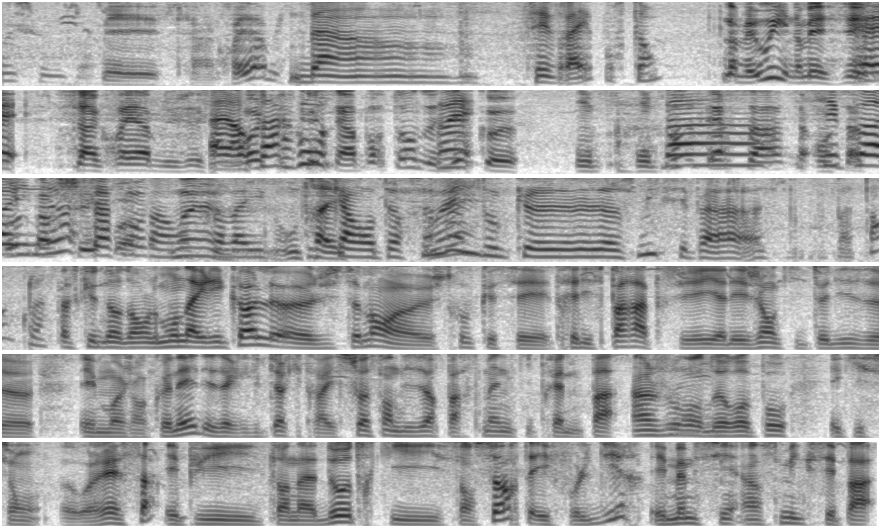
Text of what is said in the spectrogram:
beau SMIC. ouais. Mais c'est incroyable. Ben, c'est vrai pourtant. Non mais oui, non mais c'est Ouais. incroyable. Alors, Moi je par trouve contre- que c'est important de Ouais. dire que on, on peut Bah, faire ça, ça, pas peut une- marcher. ça quoi. Enfin, Ouais. on travaille On travaille. 40 heures semaine, Ouais. donc euh, un SMIC, c'est pas, pas tant quoi. Parce que dans, dans le monde agricole, euh, justement, euh, je trouve que c'est très disparate. Il y a des gens qui te disent, euh, et moi j'en connais, des agriculteurs qui travaillent 70 heures par semaine, qui prennent pas un jour de repos et qui sont au RSA. Et puis t'en as d'autres qui s'en sortent, et il faut le dire. Et même si un SMIC c'est pas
